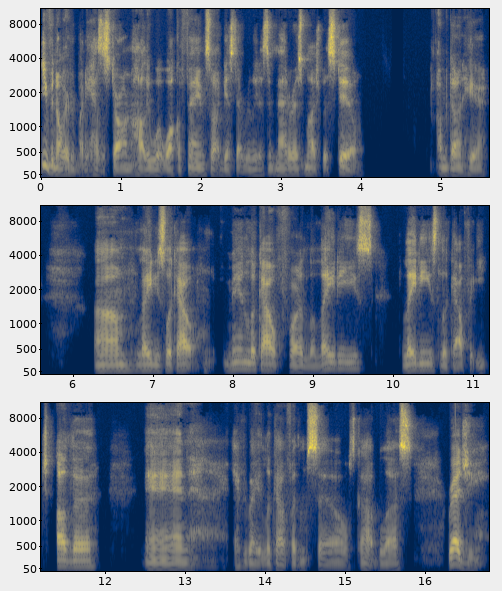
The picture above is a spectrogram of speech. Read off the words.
even though everybody has a star on the Hollywood Walk of Fame. So I guess that really doesn't matter as much, but still, I'm done here. Um, ladies, look out. Men, look out for the ladies. Ladies, look out for each other. And everybody, look out for themselves. God bless. Reggie,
